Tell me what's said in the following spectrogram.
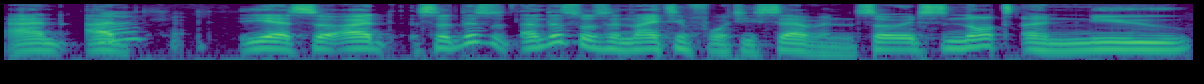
and I Okay. yeah, so I so this and this was in 1947, so it's not a new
